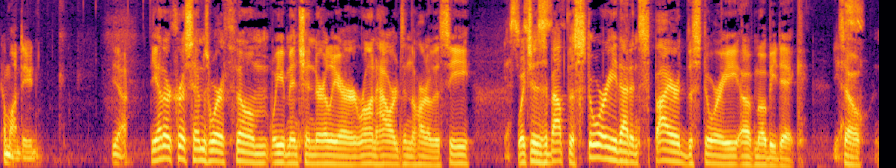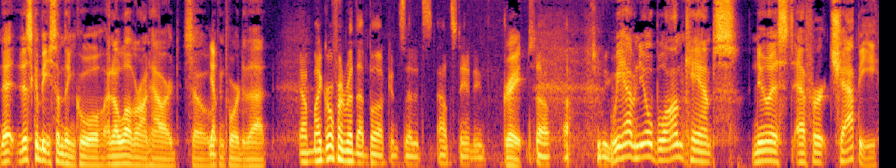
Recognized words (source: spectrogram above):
come on, dude. Yeah. The other Chris Hemsworth film we mentioned earlier, Ron Howard's In the Heart of the Sea, Yes, which yes, is yes. about the story that inspired the story of Moby Dick. Yes. So th- this could be something cool, and I love Ron Howard, so Yep. looking forward to that. Yeah, my girlfriend read that book and said it's outstanding. Great. So uh, should be good. We have Neill Blomkamp's newest effort, Chappie,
